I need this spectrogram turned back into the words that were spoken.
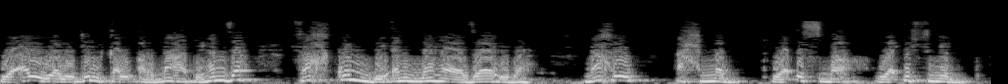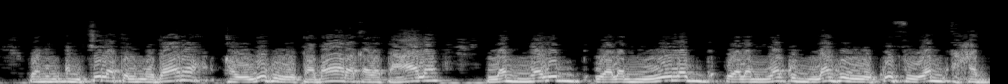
وأول تلك الأربعة همزة فاحكم بأنها زائدة. نحو أحمد وإصبع وإثمد. ومن أمثلة المضارع قوله تبارك وتعالى لم يلد ولم يولد ولم يكن له كفوا أحد.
